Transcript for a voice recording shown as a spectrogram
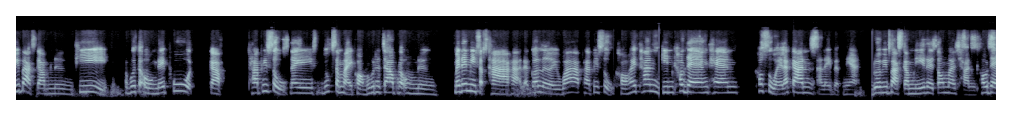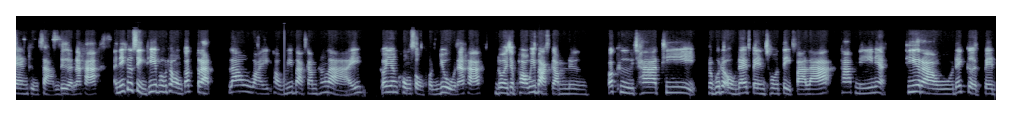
วิบากกรรมหนึ่งที่พระพุทธองค์ได้พูดกับพระพิสุในยุคสมัยของพระพุทธเจ้าพระองค์หนึ่งไม่ได้มีศรัทธาค่ะ แล้วก็เลยว่าพระพิสุขอให้ท่านกินข้าวแดงแทน ข้าวสวยละกันอะไรแบบเนี้ยด้วยวิบากกรรมนี้เลยต้องมาฉันข้าวแดงถึง 3 เดือนนะคะ อันนี้คือสิ่งที่พระพุทธองค์ก็ตรัสเล่าไว้ค่ะวิบากกรรมทั้งหลาย ก็ยังคงส่งผลอยู่นะคะ โดยเฉพาะวิบากกรรมหนึ่งก็คือชาติที่พระพุทธองค์ได้เป็นโชติปาละภาพนี้เนี่ยที่เราได้เกิดเป็น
